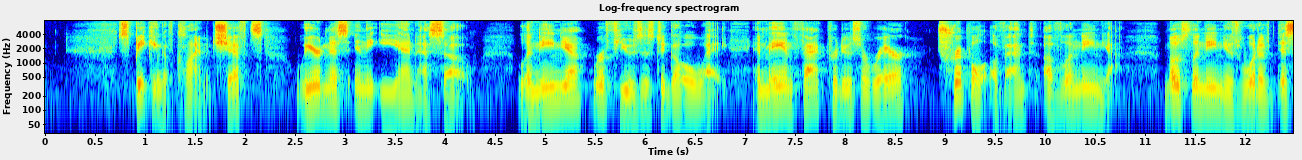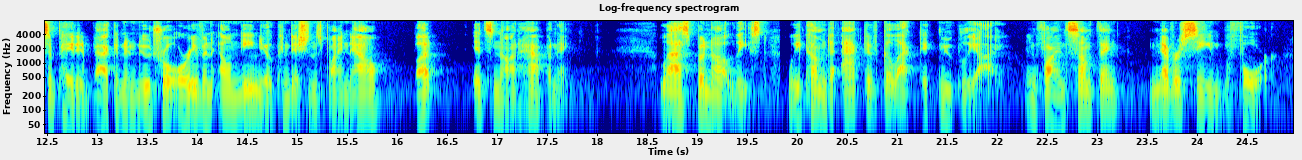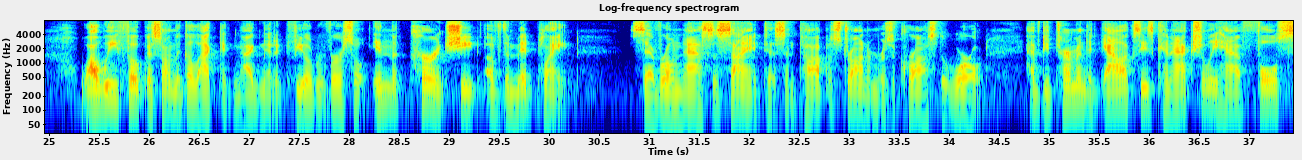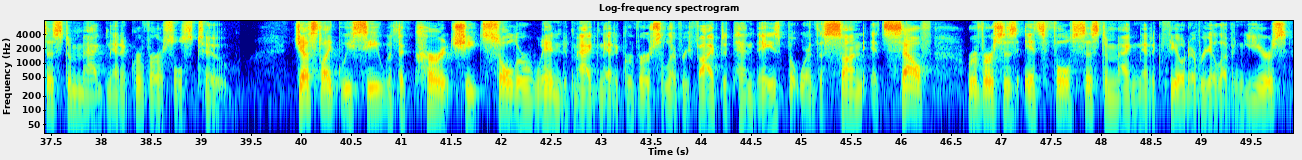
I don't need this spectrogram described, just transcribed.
Speaking of climate shifts, weirdness in the ENSO. La Nina refuses to go away and may in fact produce a rare triple event of La Nina. Most La Ninas would have dissipated back into neutral or even El Nino conditions by now, but it's not happening. Last but not least, we come to active galactic nuclei and find something never seen before. While we focus on the galactic magnetic field reversal in the current sheet of the midplane, several NASA scientists and top astronomers across the world have determined that galaxies can actually have full system magnetic reversals too. Just like we see with the current sheet solar wind magnetic reversal every 5 to 10 days, but where the Sun itself reverses its full system magnetic field every 11 years,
